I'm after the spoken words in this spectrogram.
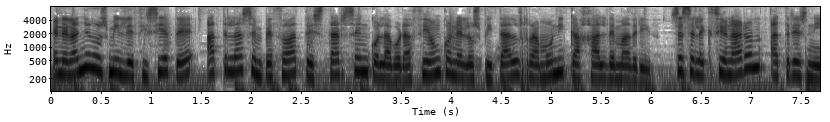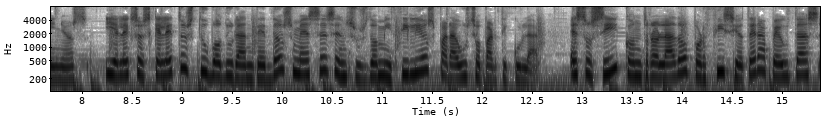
En el año 2017, Atlas empezó a testarse en colaboración con el Hospital Ramón y Cajal de Madrid. Se seleccionaron a tres niños y el exoesqueleto estuvo durante dos meses en sus domicilios para uso particular. Eso sí, controlado por fisioterapeutas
